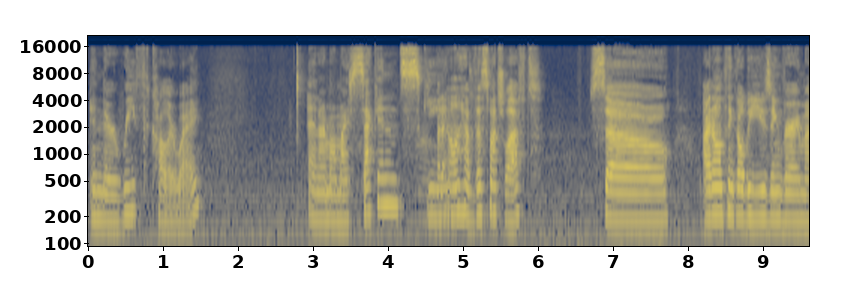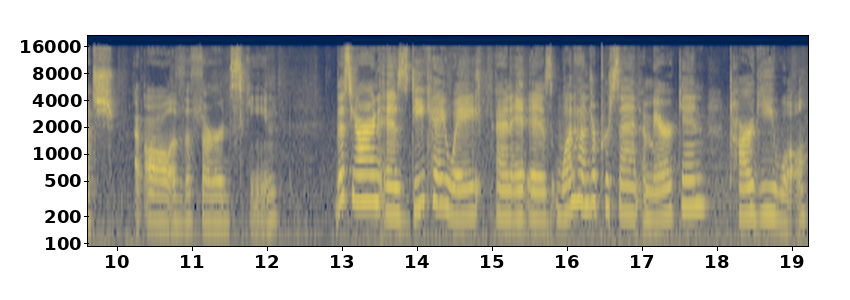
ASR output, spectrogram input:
in their wreath colorway and I'm on my second ski. But I only have this much left. So I don't think I'll be using very much at all of the third skein. This yarn is DK weight and it is 100% American Targhee wool.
